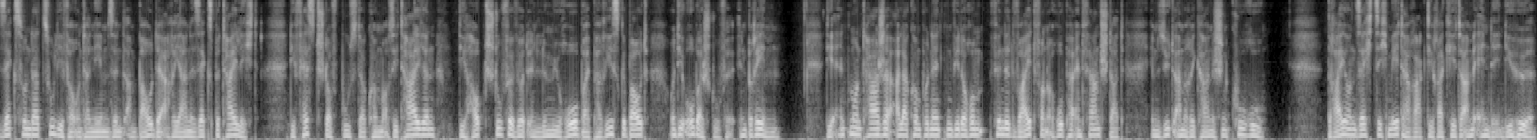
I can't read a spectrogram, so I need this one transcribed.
600 Zulieferunternehmen sind am Bau der Ariane 6 beteiligt. Die Feststoffbooster kommen aus Italien, die Hauptstufe wird in Le Mureau bei Paris gebaut und die Oberstufe in Bremen. Die Endmontage aller Komponenten wiederum findet weit von Europa entfernt statt, im südamerikanischen Kourou. 63 Meter ragt die Rakete am Ende in die Höhe.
